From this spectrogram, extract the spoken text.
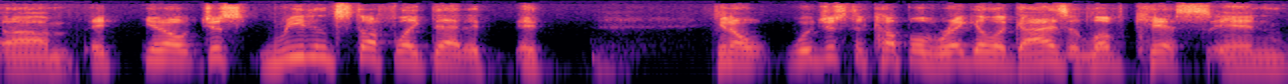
Um, it, you know, just reading stuff like that, it, it, you know, we're just a couple regular guys that love Kiss, and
